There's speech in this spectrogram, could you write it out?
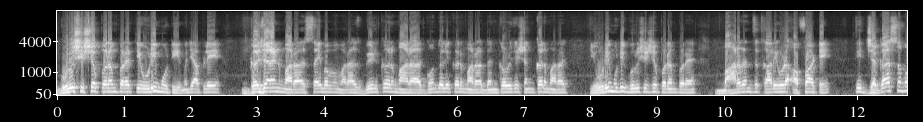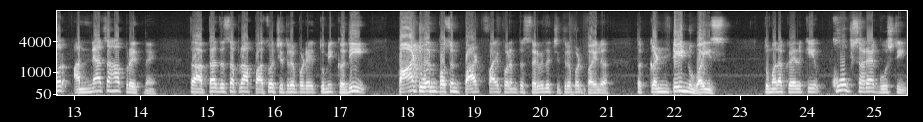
गुरुशिष्य परंपरा आहे ती एवढी मोठी आहे. म्हणजे आपले गजानन महाराज साईबाबा महाराज बीडकर महाराज गोंदवलेकर महाराज दनकवळीचे शंकर महाराज एवढी मोठी गुरुशिष्य परंपरा आहे. महाराजांचं कार्य एवढं अफाट आहे. ते जगासमोर आणण्याचा हा प्रयत्न आहे. तर आता जसं आपला पाचवा चित्रपट आहे तुम्ही कधी पार्ट वनपासून पार्ट फायपर्यंत सर्व जर चित्रपट पाहिलं? तर कंटेंट वाईज तुम्हाला कळेल की खूप साऱ्या गोष्टी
